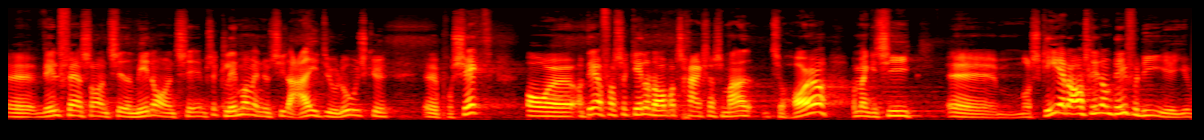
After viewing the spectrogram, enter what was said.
øh, velfærdsorienteret, midtorienteret, så glemmer man jo sit eget ideologiske øh, projekt, og, øh, og derfor så gælder det om at trække sig så meget til højre, og man kan sige, øh, måske er der også lidt om det, fordi øh,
